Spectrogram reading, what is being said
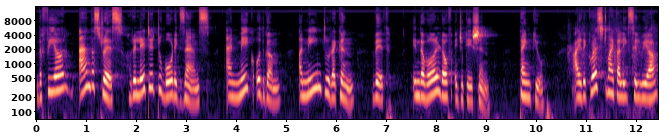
the fear and the stress related to board exams and make Udgam a name to reckon with in the world of education. Thank you. I request my colleague Sylvia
